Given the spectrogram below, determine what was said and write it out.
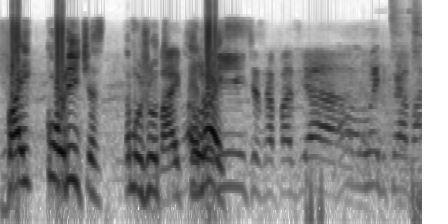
Vai Corinthians! Tamo junto. Vai é Corinthians, nóis. rapaziada. Oi de Cuiabá.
